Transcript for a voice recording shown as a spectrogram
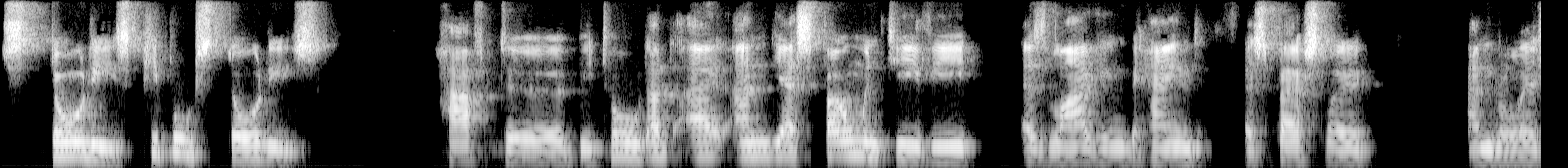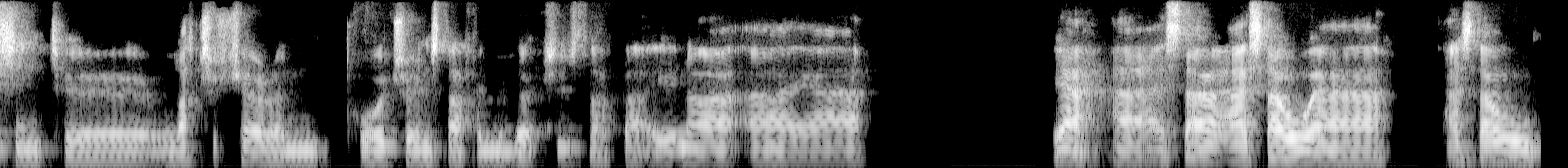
stories, people's stories have to be told. And, I, and yes, film and TV is lagging behind, especially in relation to literature and poetry and stuff and the books and stuff. But you know, I, uh, yeah, I, I, still, I still, uh, I still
